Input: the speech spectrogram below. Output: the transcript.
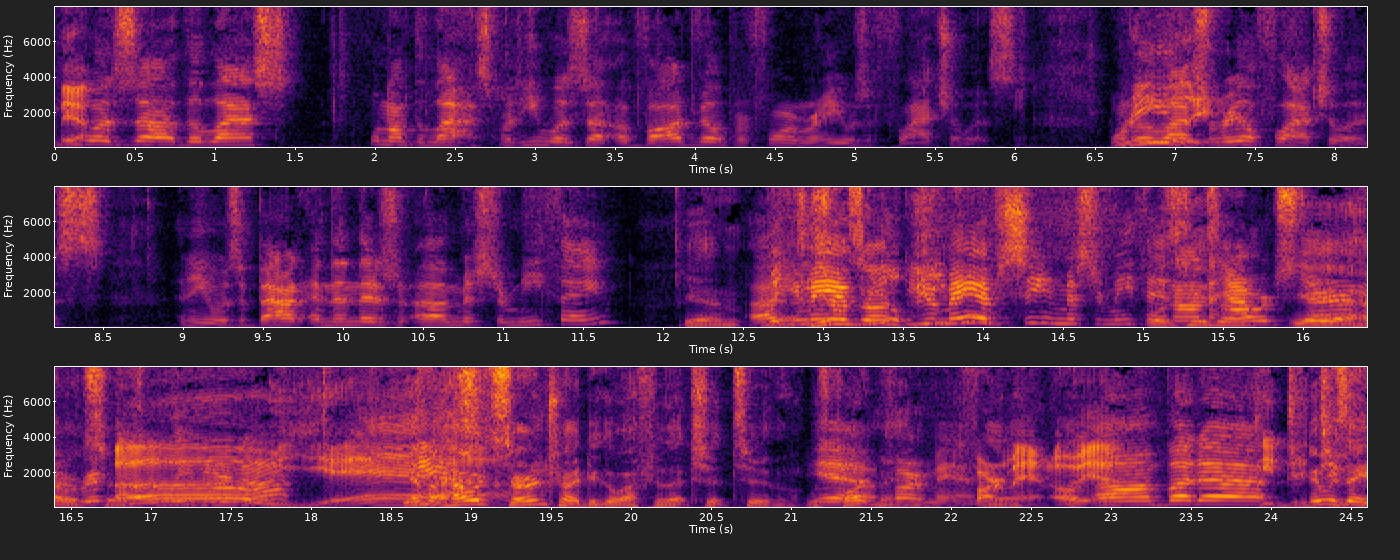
He Yeah. was uh, the last. Well, not the last, but he was uh, a vaudeville performer. He was a flatulist. One of the last real flatulists. And he was about. And then there's uh, Mr. Methane. Yeah, Uh, yeah. you may have on- you may have seen Mr. Methane on on- Howard Stern. yeah, yeah, Howard Stern. Believe It or Oh yeah. yeah, but Howard Stern tried to go after that shit too with Yeah, Fart Man. Fart Man. Oh yeah. Um, but uh, he did It was a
